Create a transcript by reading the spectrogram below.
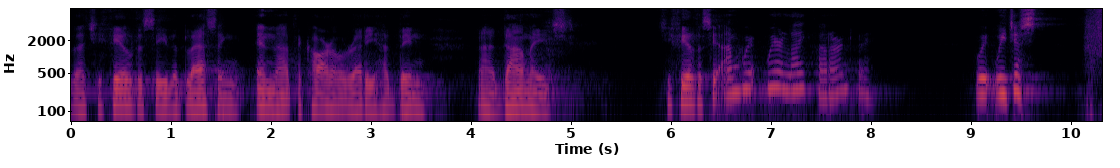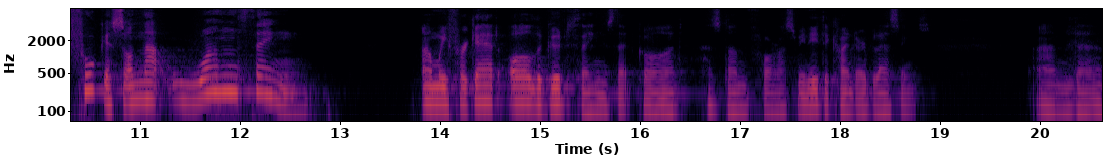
that she failed to see the blessing in that the car already had been uh, damaged. She failed to see it. And we're, we're like that, aren't we? we? We just focus on that one thing and we forget all the good things that God has done for us. We need to count our blessings and, uh,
